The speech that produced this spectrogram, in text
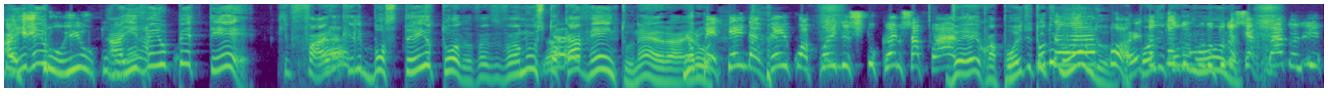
aí destruiu tudo. Aí vem o PT, que faz é. aquele bosteio todo. Vamos tocar é. vento, né? Era, era o PT ainda veio com apoio desse tucano safado. Veio com apoio de todo então, é, mundo. É, porra, apoio então, de todo, todo mundo, mundo, tudo acertado ali,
